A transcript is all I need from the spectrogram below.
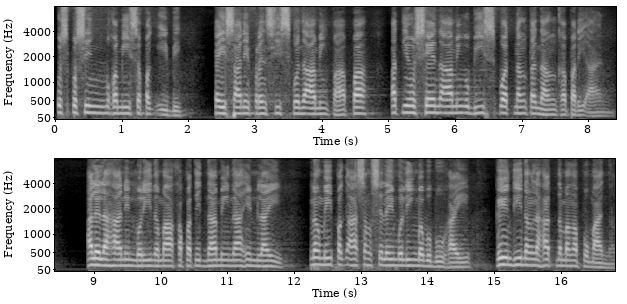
Puspusin mo kami sa pag-ibig. Kay San Francisco na aming Papa at ni Jose na aming Obispo at ng Tanang Kaparian. Alalahanin mo rin ang mga kapatid naming nahimlay nang may pag-asang sila'y muling mabubuhay, gayon din ang lahat ng mga pumanaw.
